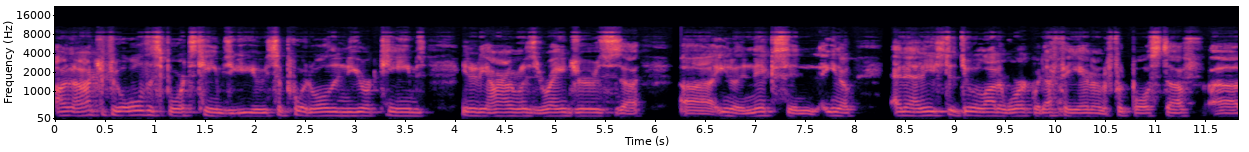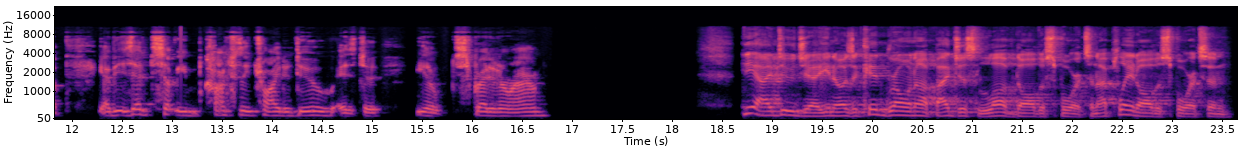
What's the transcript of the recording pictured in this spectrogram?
an entrepreneur. All the sports teams, you, you, support all the New York teams. You know, the Islanders, Rangers, uh, uh, you know, the Knicks, and you know, and, and I used to do a lot of work with FAN on the football stuff. Uh, I mean, is that something you constantly try to do? Is to you know spread it around? Yeah, I do, Jay. You know, as a kid growing up, I just loved all the sports and I played all the sports. And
